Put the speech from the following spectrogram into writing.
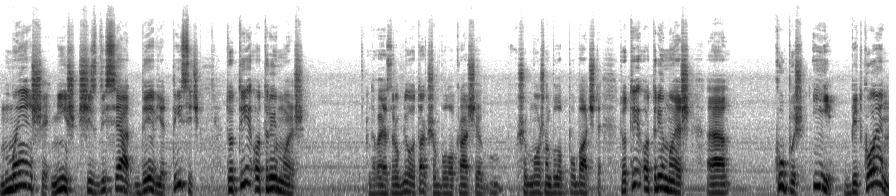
менше, ніж 69 тисяч, то ти отримуєш. Давай я зроблю отак, щоб було краще, щоб можна було побачити. То ти отримуєш, е, купиш і біткоін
